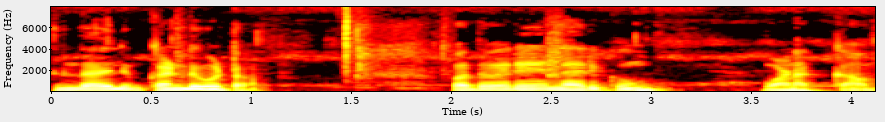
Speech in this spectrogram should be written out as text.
എന്തായാലും കണ്ടുമുട്ടാം. അപ്പോൾ അതുവരെ എല്ലാവർക്കും വണക്കം.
